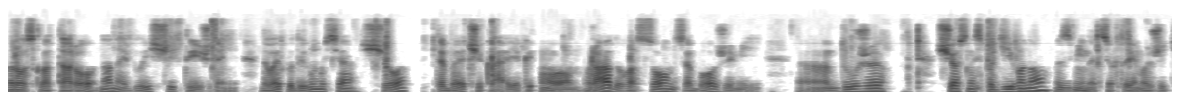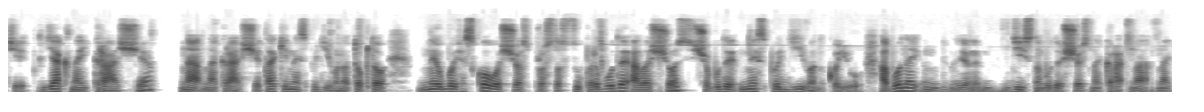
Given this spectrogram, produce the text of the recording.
розклад Таро на найближчий тиждень. Давай подивимося, що тебе чекає. Який... О, радуга, сонце, Боже мій. Е, Дуже щось несподівано зміниться в твоєму житті. Як найкраще, на, на краще, так і несподівано. Тобто не обов'язково щось просто супер буде, але щось, що буде несподіванкою, або най... дійсно буде щось на, на, на,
